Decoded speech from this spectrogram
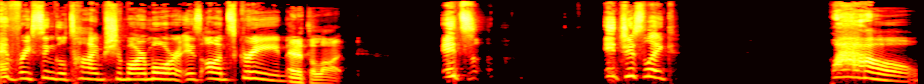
every single time Shemar Moore is on screen, and it's a lot. it's it's just like wow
